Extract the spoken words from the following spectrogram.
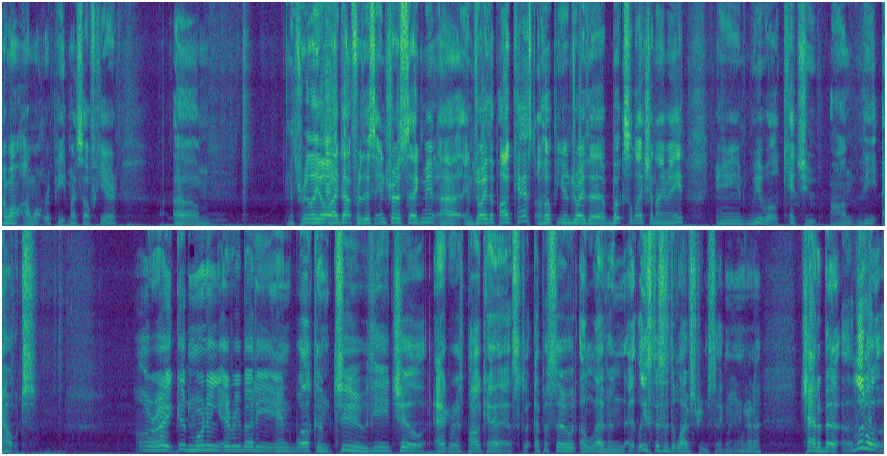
I won't I won't repeat myself here. Um, that's really all I got for this intro segment. Uh, enjoy the podcast. I hope you enjoy the book selection I made, and we will catch you on the out. All right, good morning, everybody, and welcome to the Chill Agorist Podcast, episode 11. At least this is the live stream segment. We're going to chat a bit, a little.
